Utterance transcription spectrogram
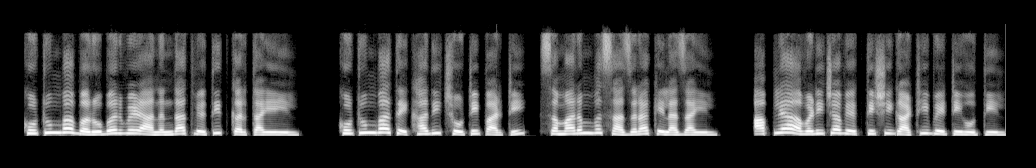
कुटुंबाबरोबर वेळ आनंदात व्यतीत करता येईल. कुटुंबात एखादी छोटी पार्टी समारंभ साजरा केला जाईल. आपल्या आवडीच्या व्यक्तीशी गाठी भेटी होतील.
